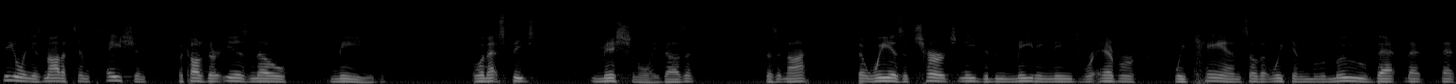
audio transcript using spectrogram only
Stealing is not a temptation because there is no need. When that speaks missionally, does it? Does it not? That we as a church need to be meeting needs wherever we can so that we can remove that, that, that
